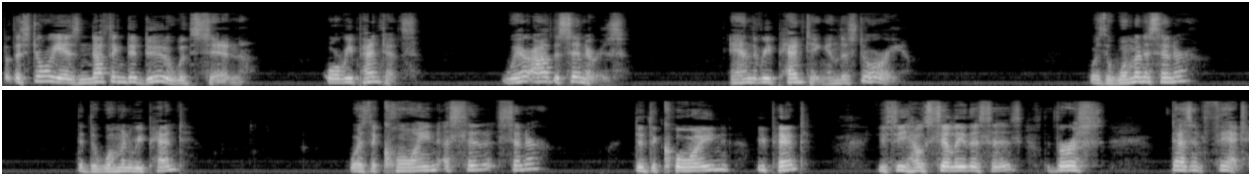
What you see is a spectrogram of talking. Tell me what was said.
but the story has nothing to do with sin or repentance. Where are the sinners and the repenting in the story? Was the woman a sinner? Did the woman repent? Was the coin a sinner? Did the coin repent? You see how silly this is? The verse doesn't fit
